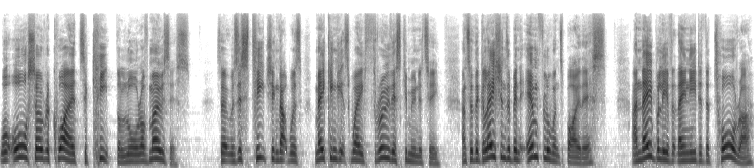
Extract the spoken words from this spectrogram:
were also required to keep the law of Moses. So it was this teaching that was making its way through this community. And so the Galatians have been influenced by this, and they believed that they needed the Torah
